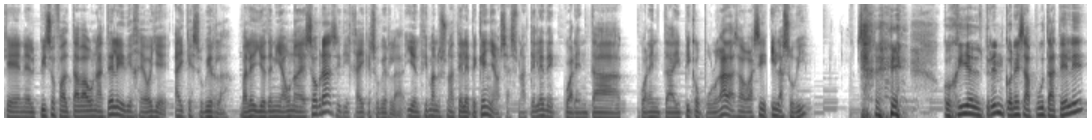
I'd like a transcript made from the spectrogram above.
Que en el piso faltaba una tele y dije, oye, hay que subirla, ¿vale? Yo tenía una de sobras y dije, hay que subirla. Y encima no es una tele pequeña o sea, es una tele de 40, 40 y pico pulgadas, algo así. Y la subí. Cogí el tren con esa puta tele,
